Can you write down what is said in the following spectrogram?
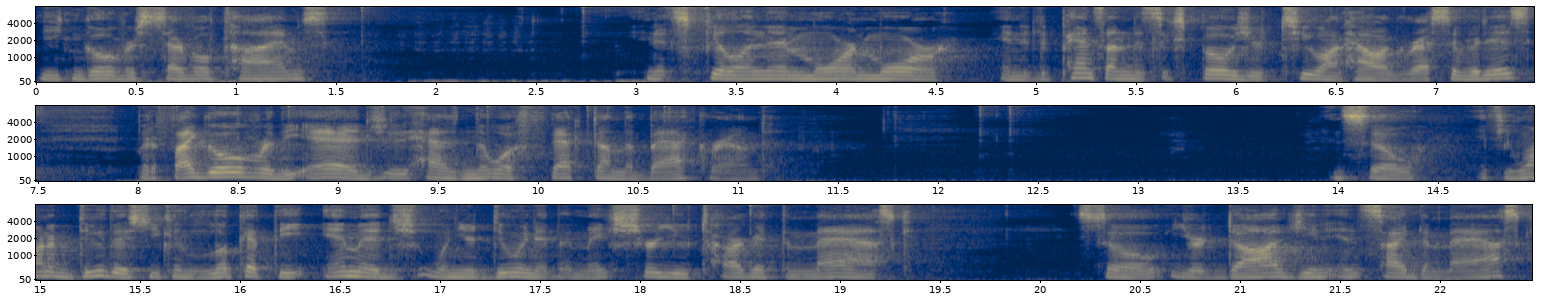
you can go over several times and it's filling in more and more. And it depends on this exposure too on how aggressive it is. But if I go over the edge, it has no effect on the background. And so if you want to do this, you can look at the image when you're doing it, but make sure you target the mask so you're dodging inside the mask,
